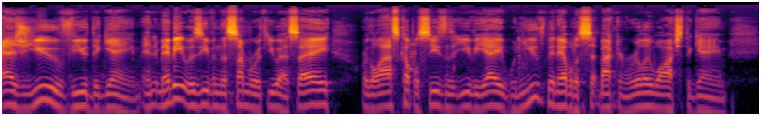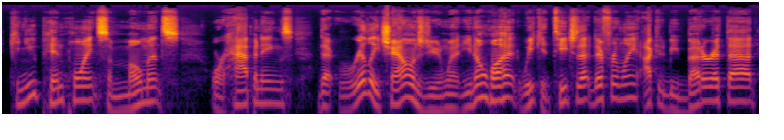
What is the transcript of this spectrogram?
as you viewed the game, and maybe it was even the summer with USA or the last couple seasons at UVA, when you've been able to sit back and really watch the game, can you pinpoint some moments or happenings that really challenged you and went, you know what, we could teach that differently. I could be better at that.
